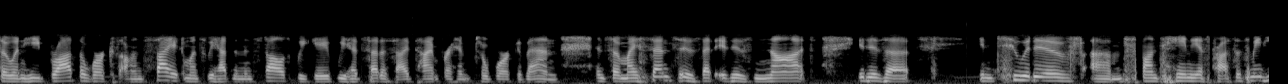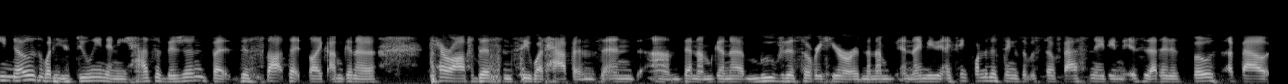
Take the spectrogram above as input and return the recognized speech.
So when he brought the works on site, and once we had them installed, we gave we had set aside time for him to work then and so my sense is that it is not, it is a, intuitive, um, spontaneous process. I mean, he knows what he's doing and he has a vision, but this thought that like I'm gonna tear off this and see what happens, and um, then I'm gonna move this over here, and then I'm and I mean, I think one of the things that was so fascinating is that it is both about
